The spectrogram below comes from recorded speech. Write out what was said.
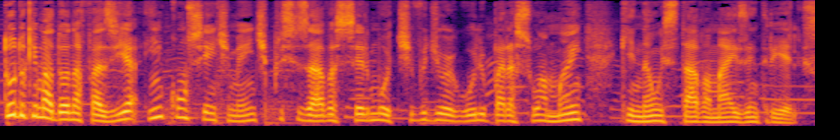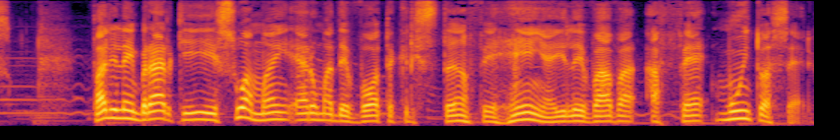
tudo que Madonna fazia inconscientemente precisava ser motivo de orgulho para sua mãe, que não estava mais entre eles. Vale lembrar que sua mãe era uma devota cristã ferrenha e levava a fé muito a sério.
